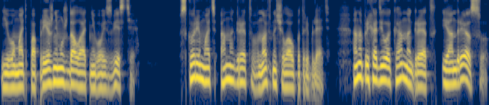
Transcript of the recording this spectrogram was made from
Его мать по-прежнему ждала от него известия. Вскоре мать Анна Грет вновь начала употреблять. Она приходила к Анна Грет и Андреасу,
